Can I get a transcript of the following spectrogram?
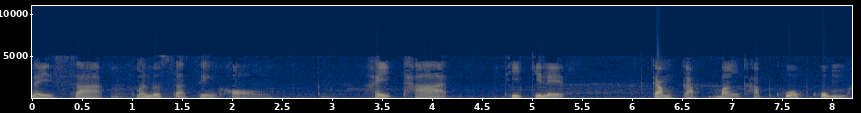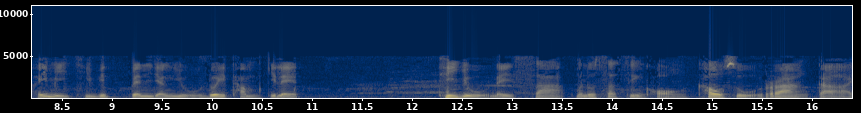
ในซากมนุษย์สัตว์สิ่งของ ให้ธาตุที่กิเลสกำกับบังคับควบคุมให้มีชีวิตเป็นยังอยู่ด้วยธรรมกิเลส ที่อยู่ในซากมนุษย์สัตว์สิ่งของเข้าสู่ร่างกาย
